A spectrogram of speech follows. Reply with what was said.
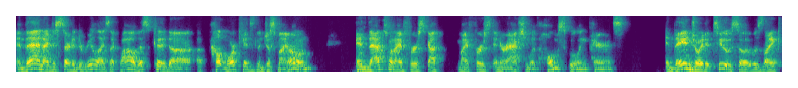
And then I just started to realize, like, wow, this could uh, help more kids than just my own. And that's when I first got my first interaction with homeschooling parents, and they enjoyed it too. So it was like,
